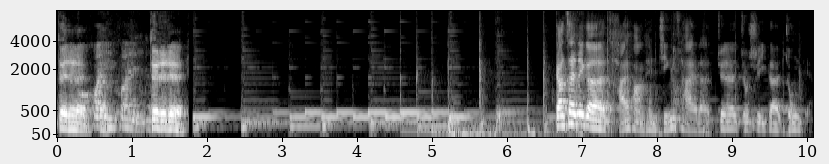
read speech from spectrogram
对对对。欢迎欢迎。对对对。刚才那个采访很精彩的，觉得就是一个重点。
